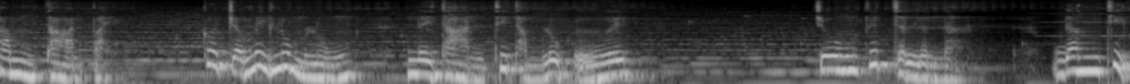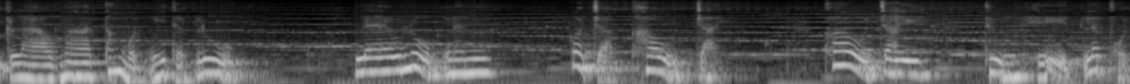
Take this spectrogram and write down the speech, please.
ทำทานไป ก็จะไม่ลุ่มหลงในทานที่ทำลูกเอ๋ย จงพิจารณาดังที่กล่าวมาทั้งหมดนี้เถิดลูก แล้วลูกนั้นก็จะเข้าใจ เข้าใจถึงเหตุและผล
